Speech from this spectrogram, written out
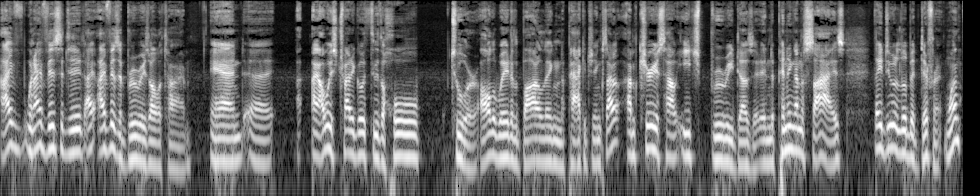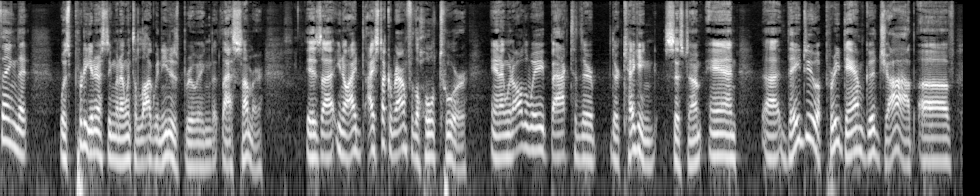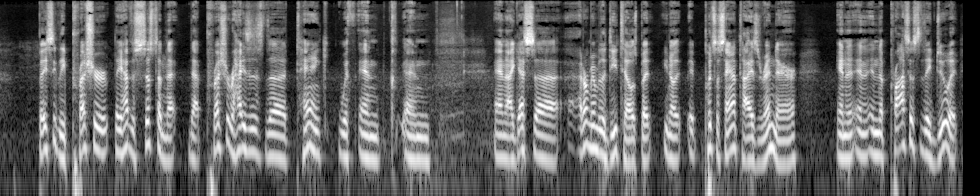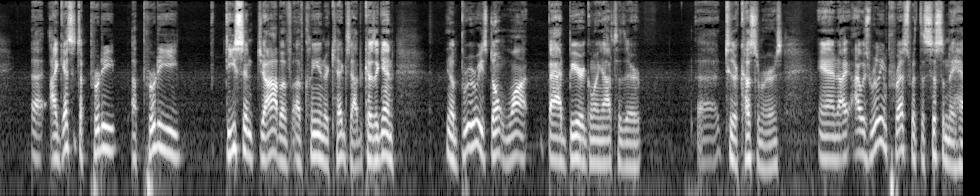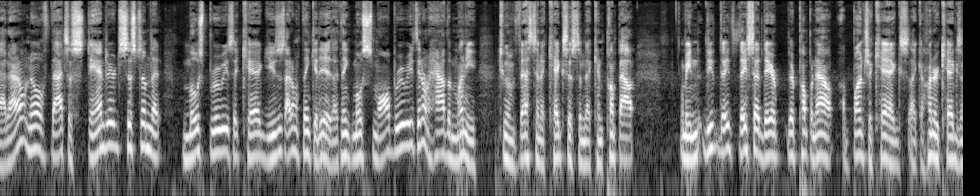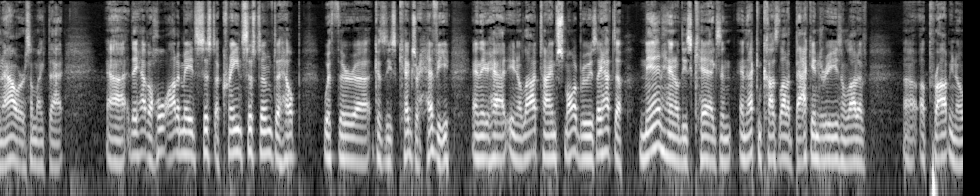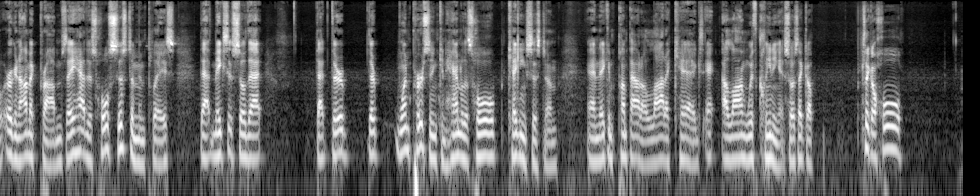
I've when I visited, I, I visit breweries all the time, and uh, I, I always try to go through the whole tour, all the way to the bottling and the packaging, because I'm curious how each brewery does it, and depending on the size, they do a little bit different. One thing that was pretty interesting when I went to Lagunitas Brewing last summer is uh, you know I I stuck around for the whole tour and I went all the way back to their their kegging system and uh, they do a pretty damn good job of basically pressure they have the system that that pressurizes the tank with and and and I guess uh, I don't remember the details but you know it, it puts a sanitizer in there and in the process that they do it uh, I guess it's a pretty a pretty decent job of, of cleaning their kegs out because again, you know, breweries don't want bad beer going out to their uh, to their customers. And I, I was really impressed with the system they had. I don't know if that's a standard system that most breweries that keg uses. I don't think it is. I think most small breweries they don't have the money to invest in a keg system that can pump out. I mean, they they, said they're they're pumping out a bunch of kegs, like hundred kegs an hour or something like that. Uh, they have a whole automated system, a crane system to help with their because these kegs are heavy, and they had you know a lot of times smaller breweries they have to manhandle these kegs, and, and that can cause a lot of back injuries and a lot of uh, a prob you know ergonomic problems. They have this whole system in place that makes it so that that their their one person can handle this whole kegging system, and they can pump out a lot of kegs a- along with cleaning it. So it's like a it's like a whole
